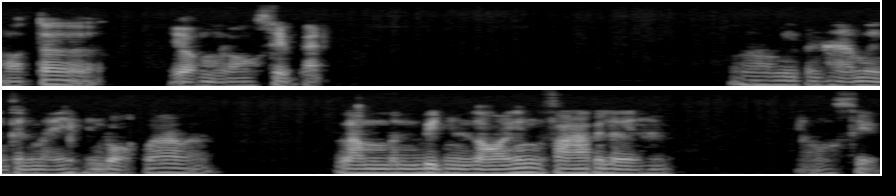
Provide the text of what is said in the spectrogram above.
มอเตอร์ เดี๋ยวผมลองเสียบแบตมีปัญหาเหมือนกันไหมเห็นบอกว่าลำมันบินลอยขึ้นฟ้าไปเลยนะครับลองเสียบ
